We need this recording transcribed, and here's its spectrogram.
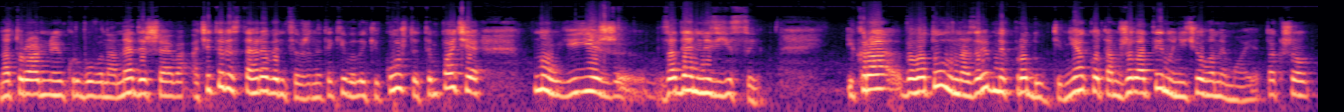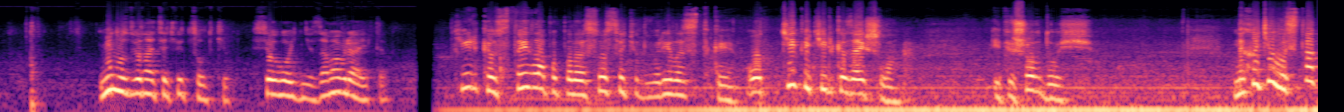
натуральну ікру, бо вона не дешева. А 400 гривень це вже не такі великі кошти, тим паче ну, її ж за день не з'їси. Ікра виготовлена з рибних продуктів, ніякого там желатину, нічого немає. Так що мінус 12% сьогодні замовляйте. Тільки встигла попилесосить у дворі листки. От тільки-тільки зайшла. І пішов дощ. Не хотілося так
